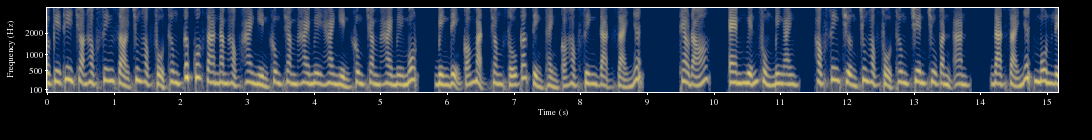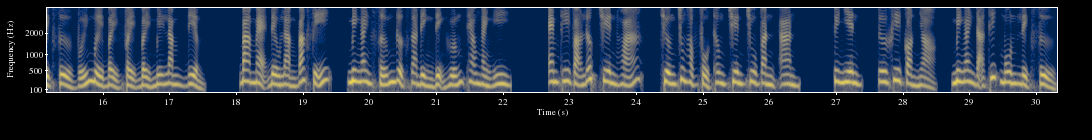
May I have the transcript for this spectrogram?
Ở kỳ thi chọn học sinh giỏi trung học phổ thông cấp quốc gia năm học 2020-2021, Bình Định có mặt trong số các tỉnh thành có học sinh đạt giải nhất. Theo đó, em Nguyễn Phùng Minh Anh, học sinh trường trung học phổ thông chuyên Chu Văn An, đạt giải nhất môn lịch sử với 17,75 điểm. Ba mẹ đều làm bác sĩ, Minh Anh sớm được gia đình định hướng theo ngành y. Em thi vào lớp chuyên hóa, trường trung học phổ thông chuyên Chu Văn An. Tuy nhiên, từ khi còn nhỏ, Minh Anh đã thích môn lịch sử.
